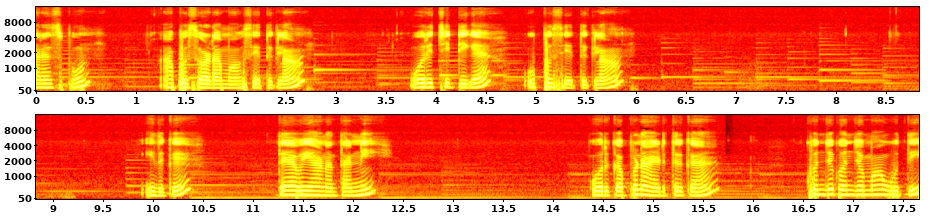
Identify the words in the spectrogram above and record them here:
அரை ஸ்பூன் அப்போ சோடா மாவு சேர்த்துக்கலாம். ஒரு சிட்டிகை உப்பு சேர்த்துக்கலாம். இதுக்கு தேவையான தண்ணி ஒரு கப்பு நான் எடுத்திருக்கேன். கொஞ்சம் கொஞ்சமாக ஊற்றி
